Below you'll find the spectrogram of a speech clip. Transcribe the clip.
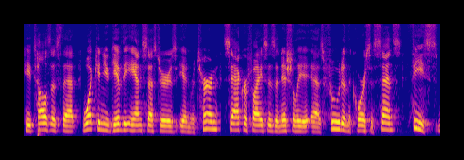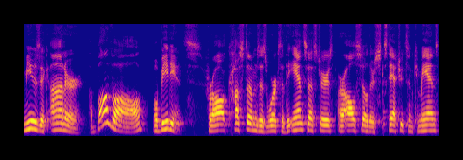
he tells us that what can you give the ancestors in return? Sacrifices initially as food in the coarsest sense, feasts, music, honor, above all, obedience. For all customs as works of the ancestors are also their statutes and commands.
